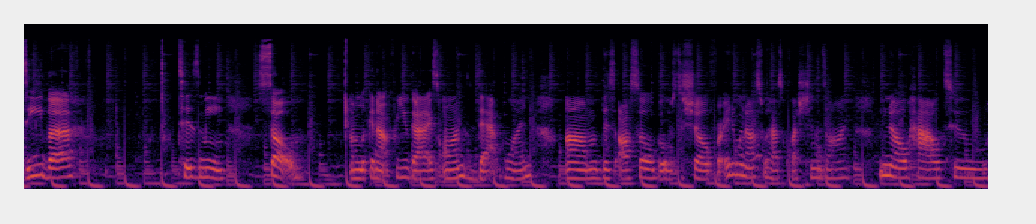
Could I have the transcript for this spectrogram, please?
diva, tis me. So I'm looking out for you guys on that one. Um, this also goes to show for anyone else who has questions on, you know, how to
